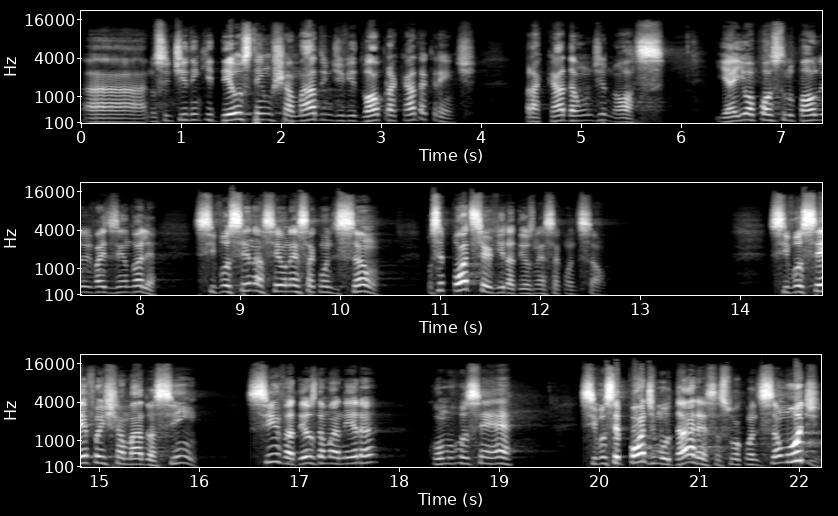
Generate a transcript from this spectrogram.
Ah, no sentido em que Deus tem um chamado individual para cada crente, para cada um de nós. E aí o apóstolo Paulo ele vai dizendo: olha, se você nasceu nessa condição, você pode servir a Deus nessa condição. Se você foi chamado assim, sirva a Deus da maneira como você é. Se você pode mudar essa sua condição, mude.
